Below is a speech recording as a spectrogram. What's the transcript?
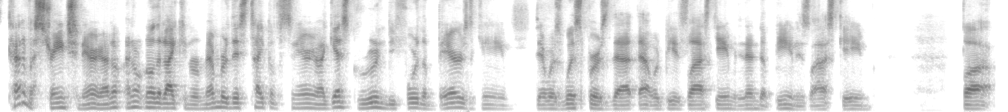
is kind of a strange scenario. I don't I don't know that I can remember this type of scenario. I guess Gruden before the Bears game, there was whispers that that would be his last game, and it ended up being his last game. But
